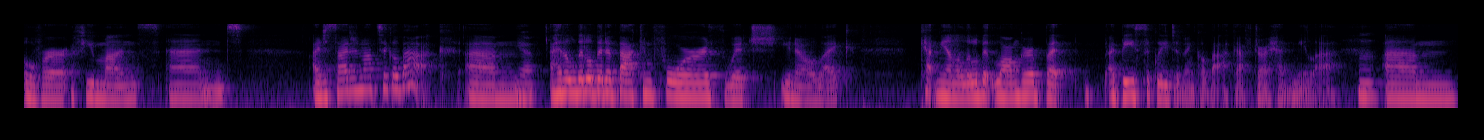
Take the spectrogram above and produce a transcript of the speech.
over a few months, and I decided not to go back. Um, Yeah. I had a little bit of back and forth, which you know, like kept me on a little bit longer, but I basically didn't go back after I had Mila. Um,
